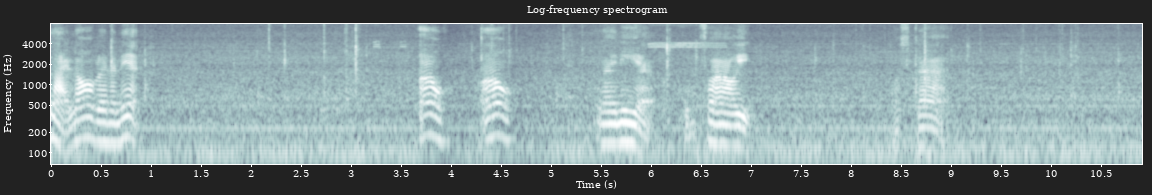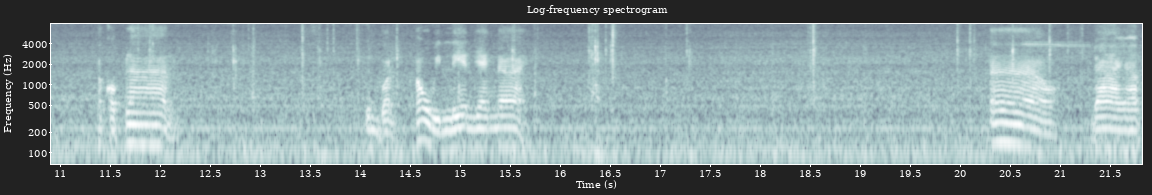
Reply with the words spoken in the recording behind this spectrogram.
หลายรอบเลยนะเนี่ยเอ้าเอ้าไงนี่ยผมฟาวอีกออสการ์ประกบล่าง ขึ้นบอลเอ้าวินเลียนแย่งได้อ้าวได้ครับ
